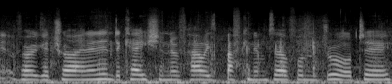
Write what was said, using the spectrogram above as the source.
Yeah, very good try and an indication of how he's backing himself on the draw too.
